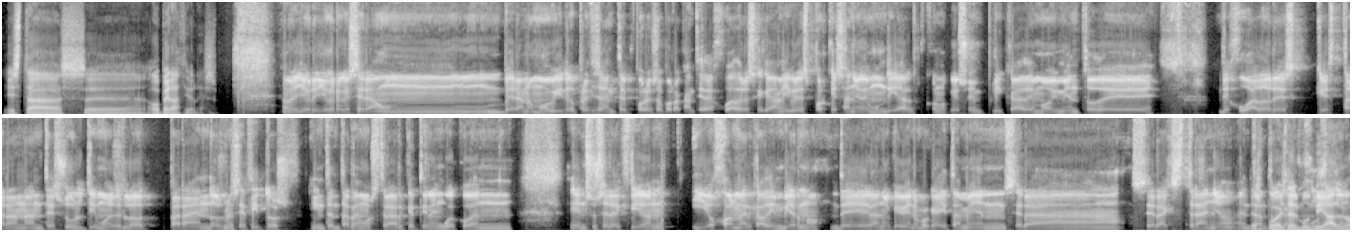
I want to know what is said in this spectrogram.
estas eh, operaciones. yo, creo que será un verano movido precisamente por eso, por la cantidad de jugadores que quedan libres, porque es año de mundial, con lo que eso implica de movimiento de, de jugadores que estarán ante su último slot para en dos mesecitos intentar demostrar que tienen hueco en, en su selección y ojo al mercado de invierno del año que viene, porque ahí también será, será extraño. Después del Mundial, ¿no?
